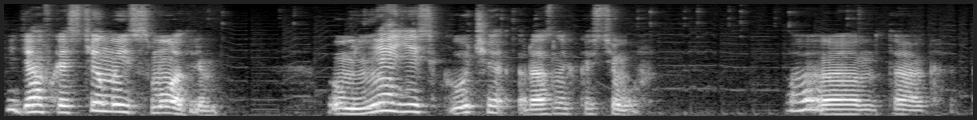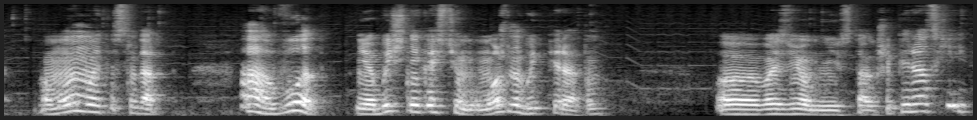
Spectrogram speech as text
Идем в костюмы и смотрим. У меня есть куча разных костюмов. Эм, так. По-моему, это стандарт. А, вот. Необычные костюмы. Можно быть пиратом. Э, возьмем низ также пиратский.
